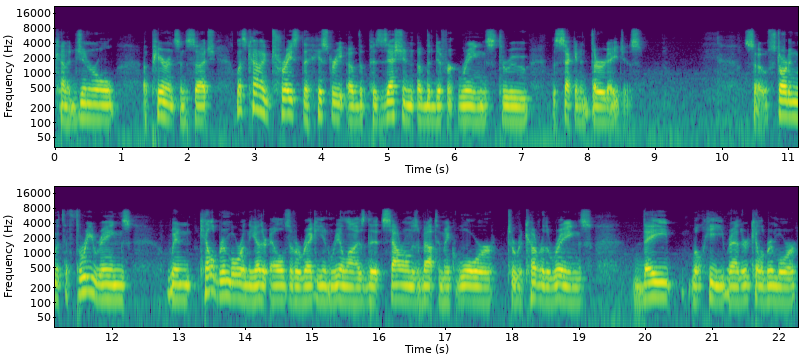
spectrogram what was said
kind of general appearance and such. Let's kind of trace the history of the possession of the different rings through the second and third ages. So, starting with the three rings, when Celebrimbor and the other elves of Eregion realize that Sauron is about to make war to recover the rings, they, well, he rather, Celebrimbor,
